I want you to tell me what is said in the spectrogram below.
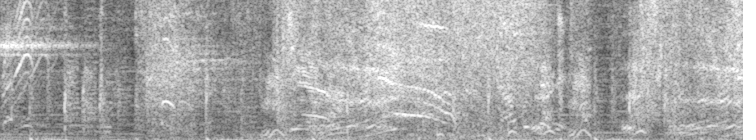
Ready? Yeah! Now pathetic. I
